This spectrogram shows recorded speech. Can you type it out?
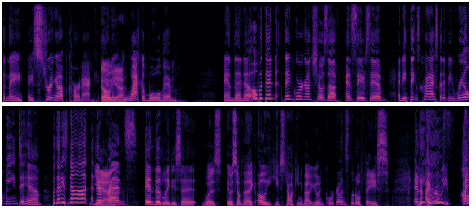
then they they string up Karnak. Oh, and they yeah. whack a mole him. And then uh, oh, but then then Gorgon shows up and saves him, and he thinks Karnak's going to be real mean to him, but then he's not, and Yeah. they're friends. and the lady said was it was something like, "Oh, he keeps talking about you," and Gorgon's little face, and I really I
